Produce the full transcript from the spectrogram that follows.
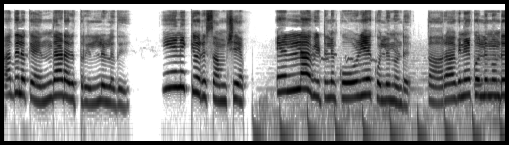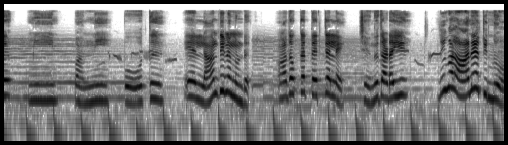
അതിലൊക്കെ എന്താണ് ത്രില്ലുള്ളത്? എനിക്കൊരു സംശയം. എല്ലാ വീട്ടിലും കോഴിയെ കൊല്ലുന്നുണ്ട്. താറാവിനെ കൊല്ലുന്നുണ്ട്. മീൻ പന്നി പോത്ത്. എല്ലാം തിന്നുന്നുണ്ട്. അതൊക്കെ തെറ്റല്ലേ? ചെന്ന് തടയി. നിങ്ങൾ ആനയെ തിന്നുവോ?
